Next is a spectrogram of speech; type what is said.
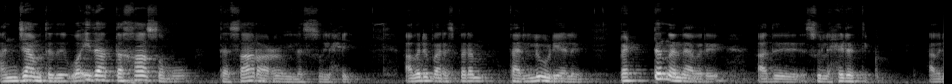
അഞ്ചാമത്തേത് ഇതാ തഹാസമു തസാറു ഇല സുൽഹി. അവർ പരസ്പരം തല്ലുകൂടിയാൽ പെട്ടെന്ന് തന്നെ അവർ അത് സുലഹയിലെത്തിക്കും അവർ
